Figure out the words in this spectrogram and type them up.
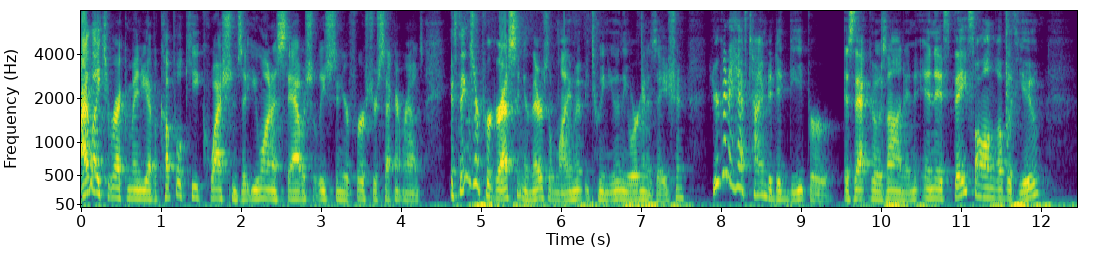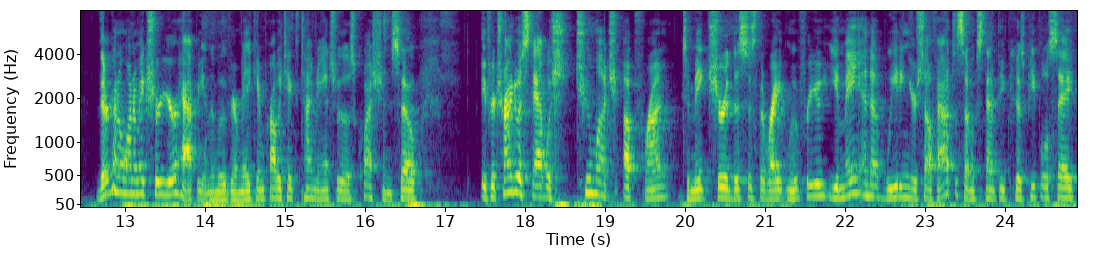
i like to recommend you have a couple key questions that you want to establish at least in your first or second rounds. If things are progressing and there's alignment between you and the organization you're going to have time to dig deeper as that goes on and, and if they fall in love with you they're going to want to make sure you're happy in the move you're making probably take the time to answer those questions so if you're trying to establish too much up front to make sure this is the right move for you, you may end up weeding yourself out to some extent because people say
